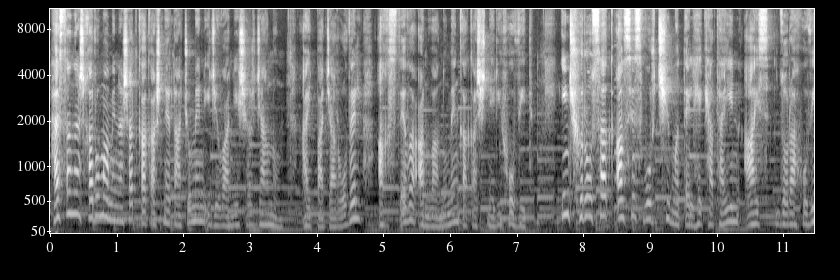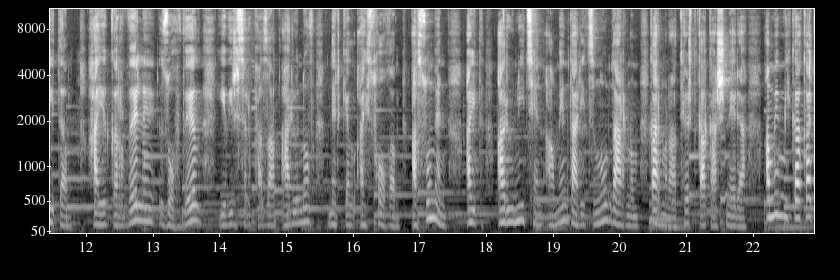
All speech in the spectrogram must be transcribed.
Հայաստան աշխարհում ամենաշատ կակաշներն աճում են Իջևանի շրջանում։ Այդ պատճառով էլ աղստևը անվանում են կակաշների հովիտ։ Ինչ հրոսակ ասես որ չի մտել հեքիաթային այս ձորահովիտը։ Հայը կռվել է, զոհվել եւ իր սրբազան արյունով ներկել այս հողը։ Ասում են, այդ արյունից են ամեն տարի ծնունդ առնում կարմրաթերթ կակաշները։ Ամեն մի կակաչ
